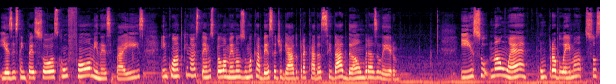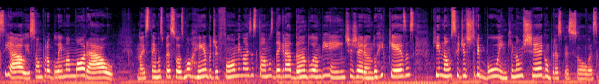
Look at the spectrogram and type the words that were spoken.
E existem pessoas com fome nesse país, enquanto que nós temos pelo menos uma cabeça de gado para cada cidadão brasileiro. E isso não é um problema social, isso é um problema moral. Nós temos pessoas morrendo de fome, nós estamos degradando o ambiente, gerando riquezas que não se distribuem, que não chegam para as pessoas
